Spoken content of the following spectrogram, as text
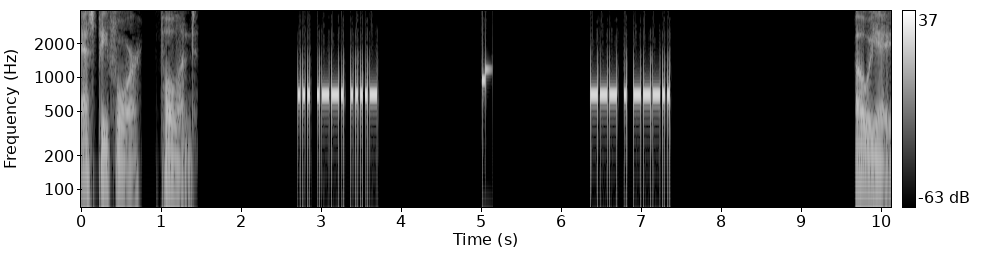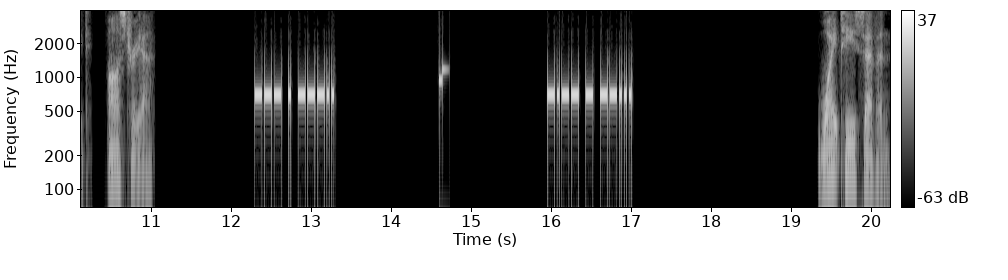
SP4, Poland. OE8, Austria. YT7,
